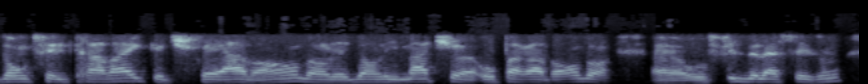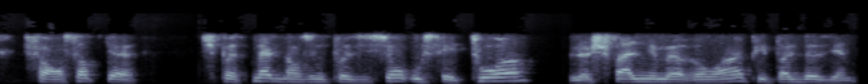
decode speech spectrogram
Donc, c'est le travail que tu fais avant, dans les, dans les matchs euh, auparavant, euh, au fil de la saison, qui en sorte que tu peux te mettre dans une position où c'est toi le cheval numéro un, puis pas le deuxième.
